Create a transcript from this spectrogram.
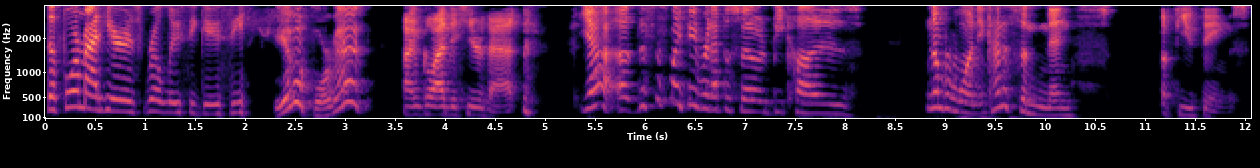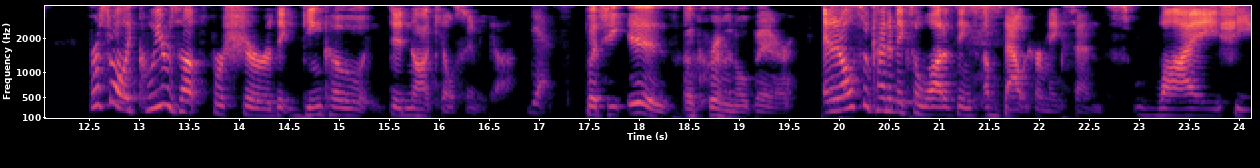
the format here is real loosey goosey. You have a format? I'm glad to hear that. yeah, uh, this is my favorite episode because, number one, it kind of cements a few things. First of all, it clears up for sure that Ginkgo did not kill Sumika. Yes. But she is a criminal bear. And it also kind of makes a lot of things about her make sense. Why she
